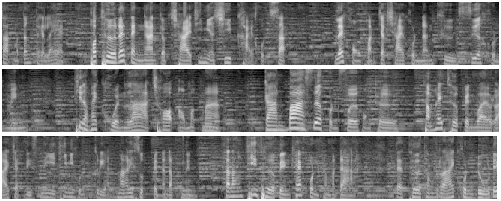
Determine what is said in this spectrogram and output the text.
สัตว์มาตั้งแต่แรก เพราะเธอได้แต่งงานกับชายที่มีอาชีพขายขนสัตว์ และของขวัญจากชายคนนั้นคือเสื้อขนมิงที่ทำให้ควนล่าชอบเอามากๆ การบ้าเสื้อขนเฟอร์ของเธอ ทำให้เธอเป็นวายร้ายจากดิสนีย์ที่มีคนเกลียดมากที่สุดเป็นอันดับหนึ่ง ทั้งที่เธอเป็นแค่คนธรรมดา แต่เธอทำร้ายคนดูได้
